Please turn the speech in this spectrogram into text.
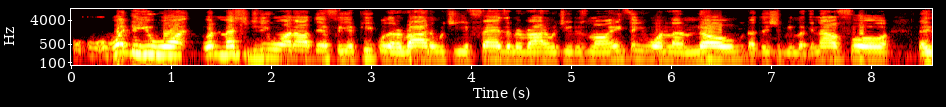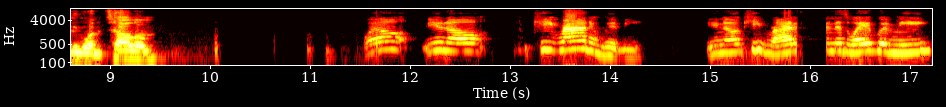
what do you want? What message do you want out there for your people that are riding with you, your fans that have been riding with you this long? Anything you want to let them know that they should be looking out for? Anything you want to tell them? Well, you know, keep riding with me. You know, keep riding this wave with me.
